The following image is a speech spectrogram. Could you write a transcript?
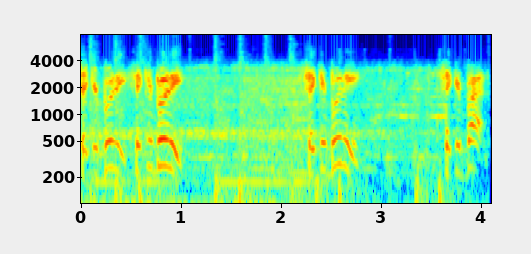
Shake your booty, shake your booty. Shake your booty. Shake your butt.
